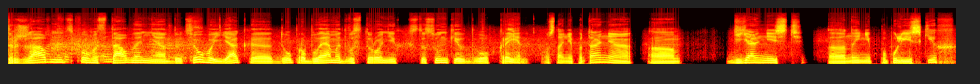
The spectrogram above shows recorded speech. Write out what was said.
державницького ставлення до цього як до проблеми двосторонніх стосунків двох країн. Останнє питання. Діяльність нині популістських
